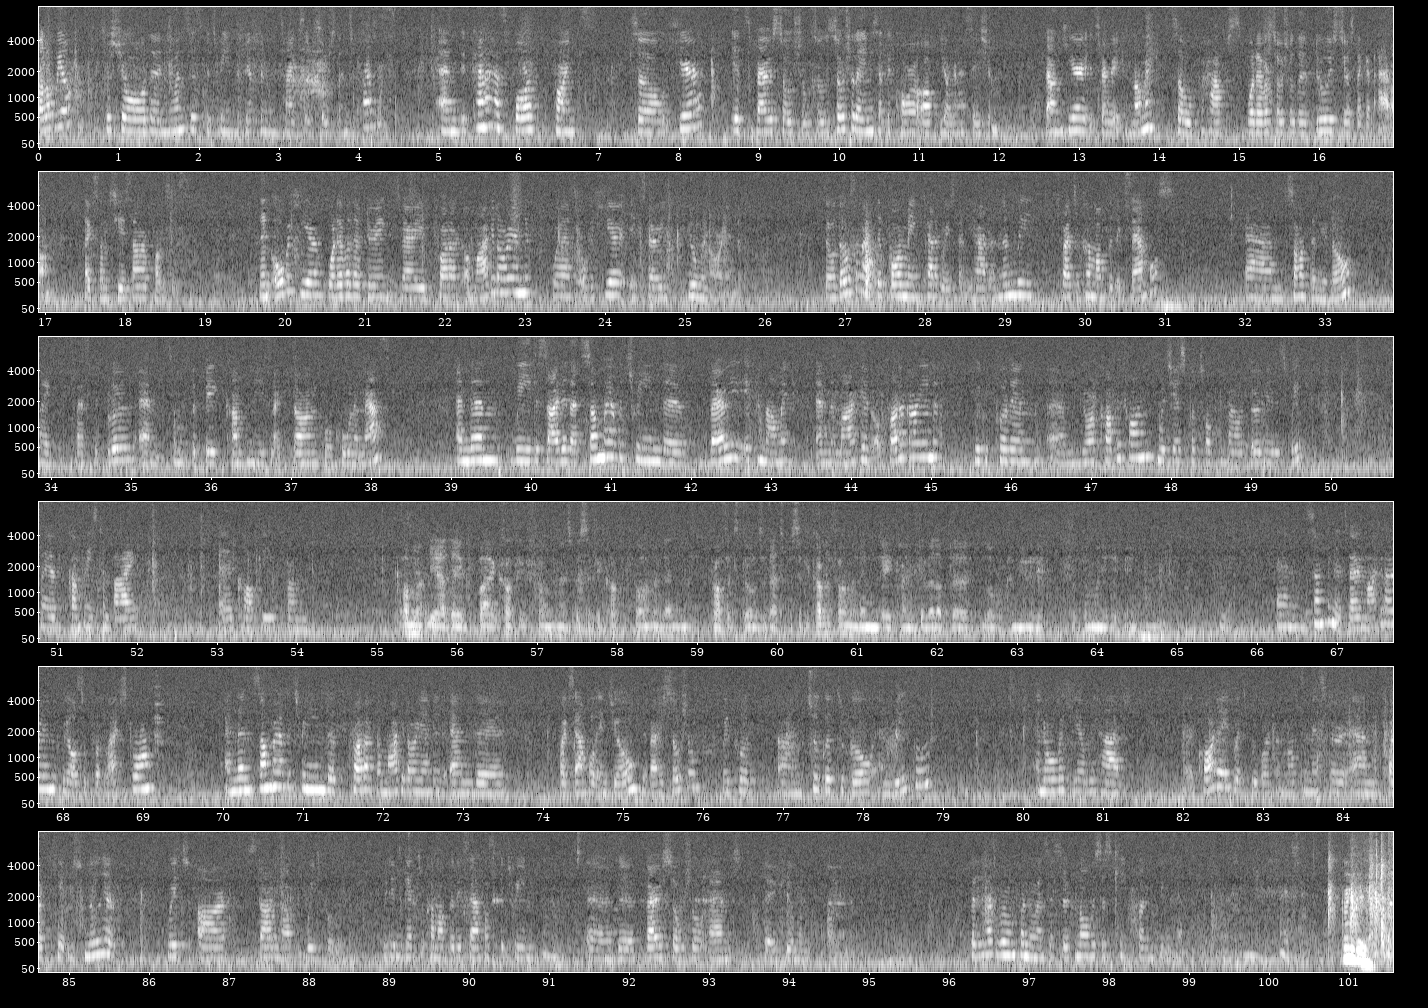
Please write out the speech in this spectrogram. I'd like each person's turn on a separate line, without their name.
color wheel to show the nuances between the different types of social enterprises. And it kind of has four points. So here, it's very social. So the social aim is at the core of the organization. Down here, it's very economic. So perhaps whatever social they do is just like an add-on, like some CSR policies. Then over here, whatever they're doing is very product or market oriented, whereas over here, it's very human oriented. So those are like the four main categories that we have, we try to come up with examples. And some of them you know, like Plastic Blue, and some of the big companies like Dunk or Cool and Mask. And then we decided that somewhere between the very economic and the market or product oriented, we could put in um, your coffee farm, which Jesper talked about earlier this week, where companies can buy uh, coffee from.
From, yeah, they buy coffee from a specific coffee farm and then profits go to that specific coffee farm and then they kind of develop the local community with the money they gain.
And something that's very market oriented, we also put LifeStraw. And then somewhere between the product or market oriented and the, for example, NGO, the very social, we put um, Too Good to Go and Real Food. And over here we had uh, Coordate, which we worked on last semester, and Folkekirkens Nødhjælp, which are starting up wheat food. We didn't get to come up with examples between uh, the very social and the human oriented. But it has room for nuances, so you can always just keep putting things in.
Thank you.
